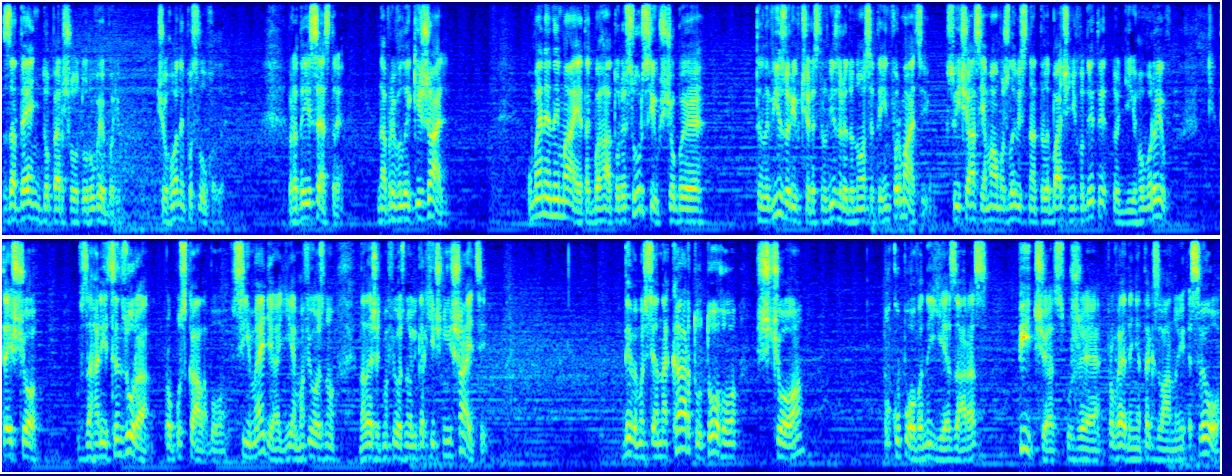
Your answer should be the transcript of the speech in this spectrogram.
за день до першого туру виборів, чого не послухали. Брати і сестри, на превеликий жаль, у мене немає так багато ресурсів, щоб телевізорів через телевізори доносити інформацію. В свій час я мав можливість на телебаченні ходити, тоді говорив те, що взагалі цензура пропускала, бо всі медіа є мафіозно, належать мафіозно-олігархічній шайці. Дивимося на карту того, що окупований є зараз під час уже проведення так званої СВО.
